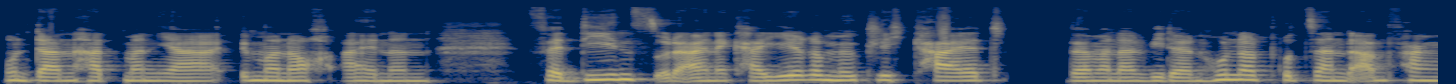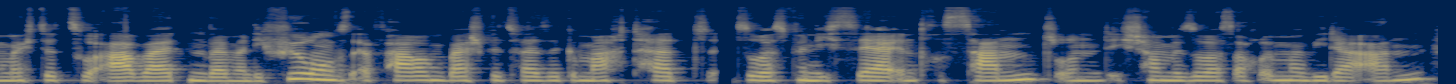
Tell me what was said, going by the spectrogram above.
Und dann hat man ja immer noch einen Verdienst oder eine Karrieremöglichkeit, wenn man dann wieder in 100 Prozent anfangen möchte zu arbeiten, weil man die Führungserfahrung beispielsweise gemacht hat. Sowas finde ich sehr interessant und ich schaue mir sowas auch immer wieder an.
